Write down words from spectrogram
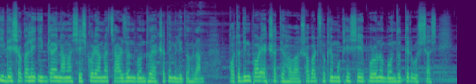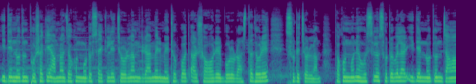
ঈদের সকালে ঈদগাহে নামাজ শেষ করে আমরা চারজন বন্ধু একসাথে মিলিত হলাম। কতদিন পর একসাথে হওয়া, সবার চোখে মুখে সেই পুরনো বন্ধুত্বের উচ্ছ্বাস। ঈদের নতুন পোশাকে আমরা যখন মোটরসাইকেলে চড়লাম গ্রামের মেঠোপথ আর শহরের বড় রাস্তা ধরে ছুটে চললাম তখন মনে হচ্ছিল ছোটবেলার ঈদের নতুন জামা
